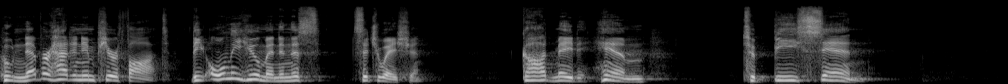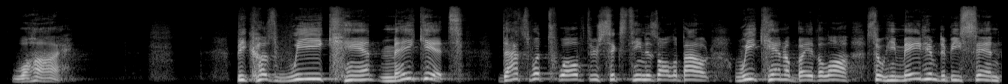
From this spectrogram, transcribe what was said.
who never had an impure thought, the only human in this situation, God made him to be sin. Why? Because we can't make it. That's what 12 through 16 is all about. We can't obey the law. So he made him to be sin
